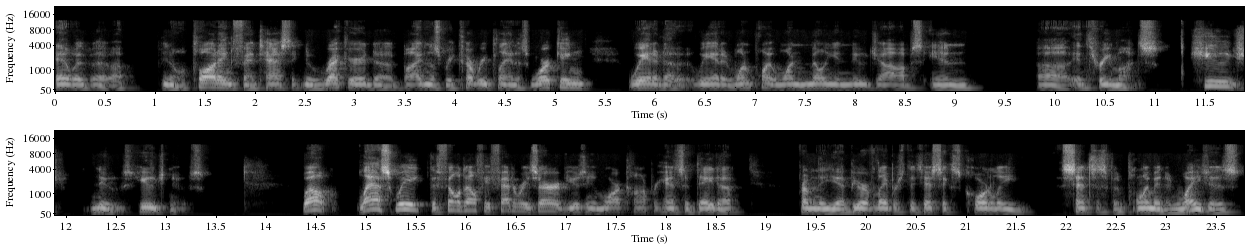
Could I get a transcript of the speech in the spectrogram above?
It was a, a you know, applauding, fantastic new record. Uh, Biden's recovery plan is working. We added a, we added 1.1 million new jobs in uh, in three months. Huge news, huge news. Well, last week, the Philadelphia Federal Reserve, using a more comprehensive data from the uh, Bureau of Labor Statistics quarterly census of employment and wages,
